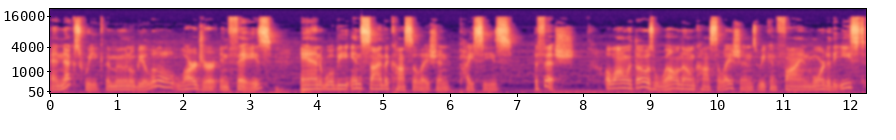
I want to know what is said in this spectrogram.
And next week, the moon will be a little larger in phase and will be inside the constellation Pisces, the fish. Along with those well known constellations, we can find more to the east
